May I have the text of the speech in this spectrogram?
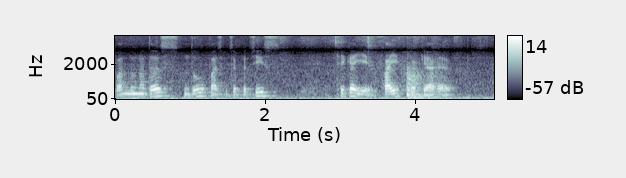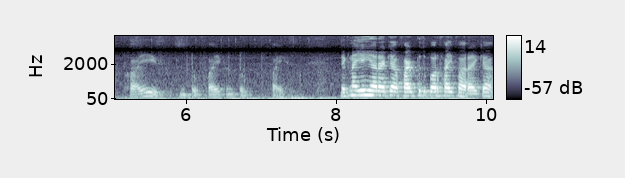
पाँच दो दूना दस दो पाँच पचास पच्चीस। ठीक है ये फाइव का क्या है? Five into five into five देखना यही आ रहा है क्या? Five to the power five आ रहा है क्या?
